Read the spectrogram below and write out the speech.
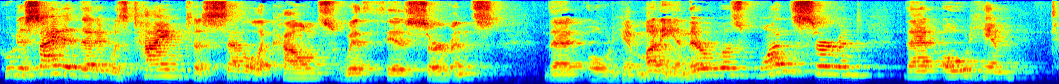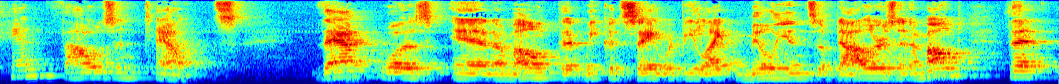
who decided that it was time to settle accounts with his servants that owed him money. And there was one servant that owed him 10,000 talents. That was an amount that we could say would be like millions of dollars, an amount that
